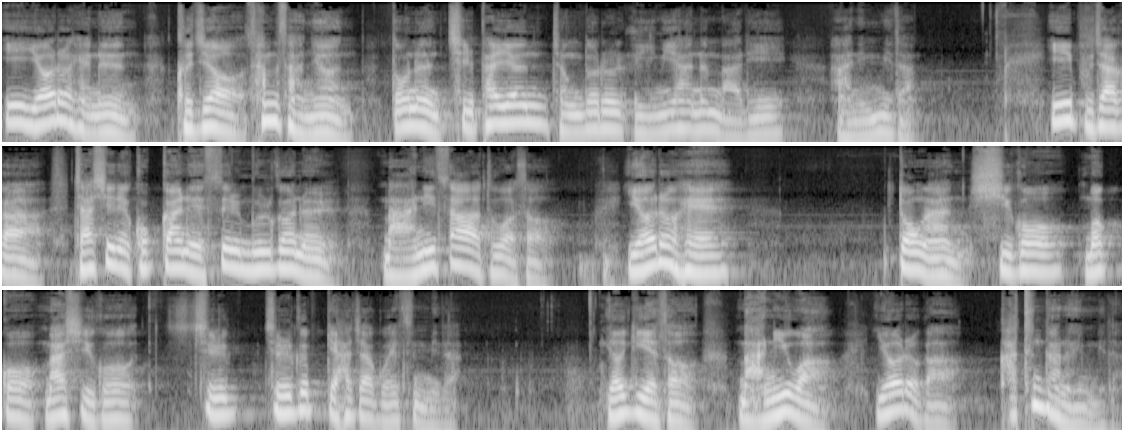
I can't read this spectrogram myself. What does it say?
이 여러 해는 그저 3, 4년 또는 7, 8년 정도를 의미하는 말이 아닙니다. 이 부자가 자신의 곳간에 쓸 물건을 많이 쌓아두어서 여러 해 동안 쉬고 먹고 마시고 즐, 즐겁게 하자고 했습니다. 여기에서 많이와 여러가 같은 단어입니다.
